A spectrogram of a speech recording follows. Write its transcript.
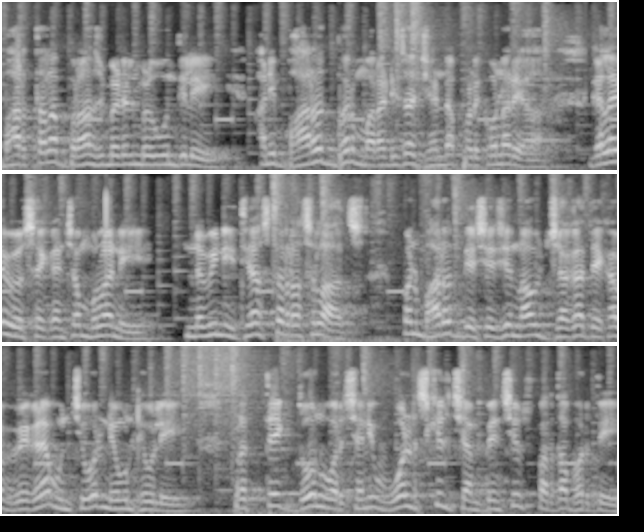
भारताला ब्रॉन्झ मेडल मिळवून दिले आणि भारतभर मराठीचा झेंडा फडकवणाऱ्या गलाई व्यावसायिकांच्या मुलाने नवीन इतिहास तर रचलाच पण भारत देशाचे नाव जगात एका वेगळ्या उंचीवर नेऊन ठेवले. प्रत्येक दोन वर्षांनी वर्ल्ड स्किल चॅम्पियनशिप स्पर्धा भरते.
